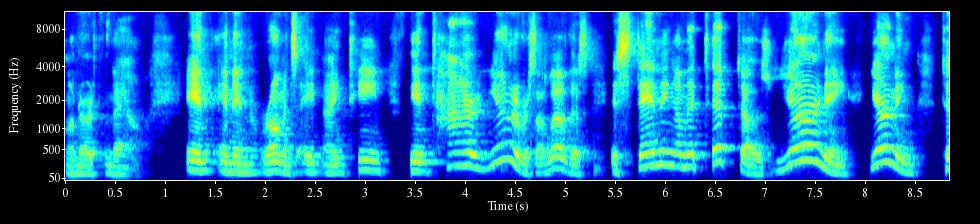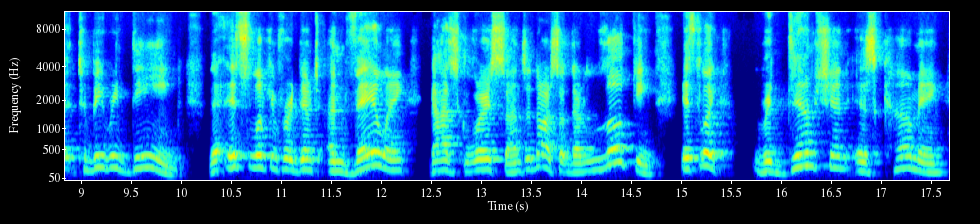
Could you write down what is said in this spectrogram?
on earth now. And, and in Romans 8 19, the entire universe, I love this, is standing on the tiptoes, yearning, yearning to, to be redeemed. It's looking for redemption, unveiling God's glorious sons and daughters. So they're looking, it's like redemption is coming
